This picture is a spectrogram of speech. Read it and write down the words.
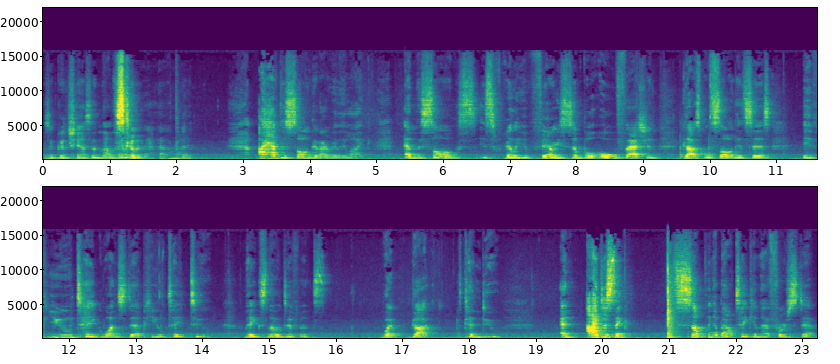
there's a good chance that nothing's going to happen. Right. I have this song that I really like. And the song is really a very simple, old fashioned gospel song. It says, If you take one step, he'll take two. Makes no difference what God can do. And I just think it's something about taking that first step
